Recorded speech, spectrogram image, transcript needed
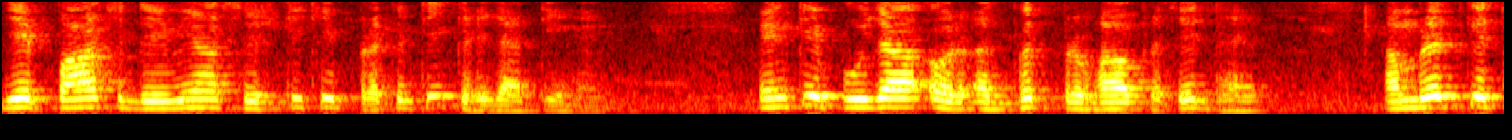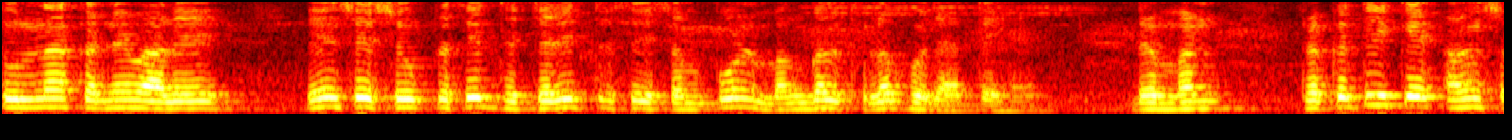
ये पाँच देवियाँ सृष्टि की प्रकृति कही जाती हैं। इनकी पूजा और अद्भुत प्रभाव प्रसिद्ध है। अमृत की तुलना करने वाले इनसे सुप्रसिद्ध चरित्र से संपूर्ण मंगल सुलभ हो जाते हैं। ब्रह्मण प्रकृति के अंश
